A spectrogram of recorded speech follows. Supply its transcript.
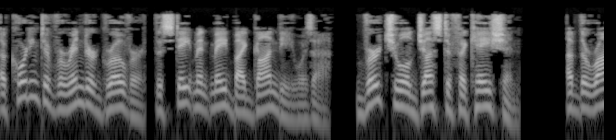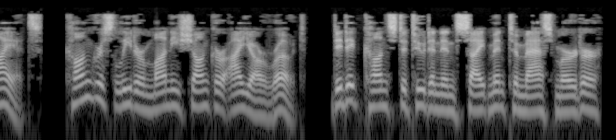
According to Verinder Grover, the statement made by Gandhi was a «virtual justification» of the riots. Congress leader Mani Shankar Aiyar wrote, "...did it constitute an incitement to mass murder?"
